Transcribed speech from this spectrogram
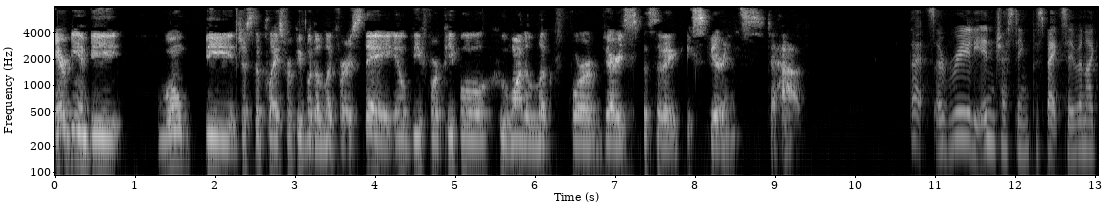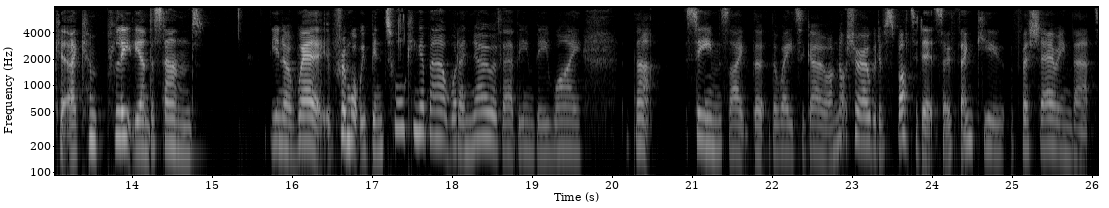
Airbnb won't be just a place for people to look for a stay. It'll be for people who want to look for a very specific experience to have. That's a really interesting perspective, and I, I completely understand. You know, where from what we've been talking about, what I know of Airbnb, why that seems like the, the way to go. I'm not sure I would have spotted it, so thank you for sharing that.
